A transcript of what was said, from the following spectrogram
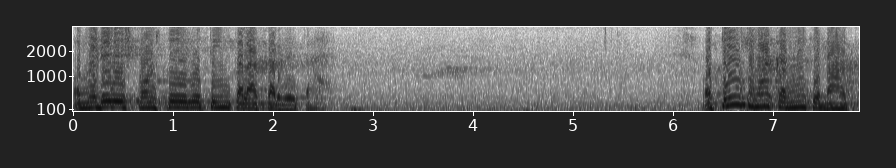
और मिडिल ईस्ट पहुँचते ही वो तीन तलाक कर देता है। और तीन तलाक करने के बाद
